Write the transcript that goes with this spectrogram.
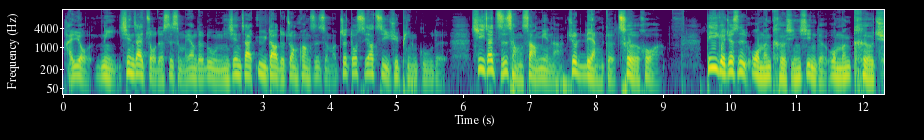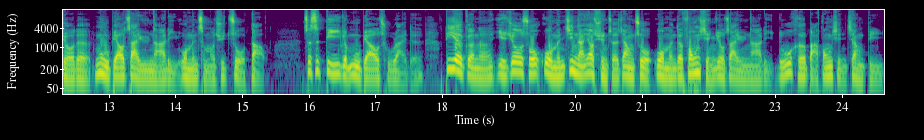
还有，你现在走的是什么样的路？你现在遇到的状况是什么？这都是要自己去评估的。其实，在职场上面啊，就两个策划。第一个就是我们可行性的，我们渴求的目标在于哪里？我们怎么去做到？这是第一个目标出来的。第二个呢，也就是说，我们既然要选择这样做，我们的风险又在于哪里？如何把风险降低？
